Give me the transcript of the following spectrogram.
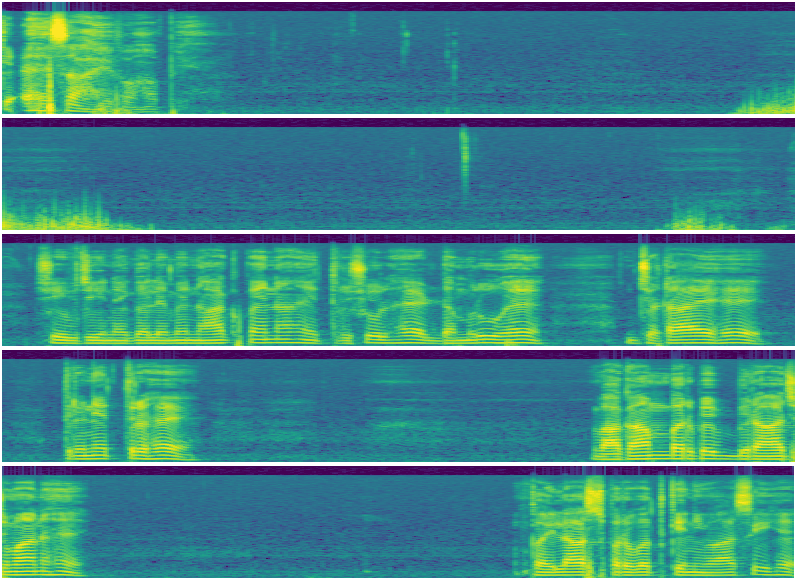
कि ऐसा है वहाँ पे। शिव जी ने गले में नाक पहना है, त्रिशूल है, डमरू है, जटाए है, त्रिनेत्र है वागाम्बर पे विराजमान है, कैलाश पर्वत के निवासी है।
